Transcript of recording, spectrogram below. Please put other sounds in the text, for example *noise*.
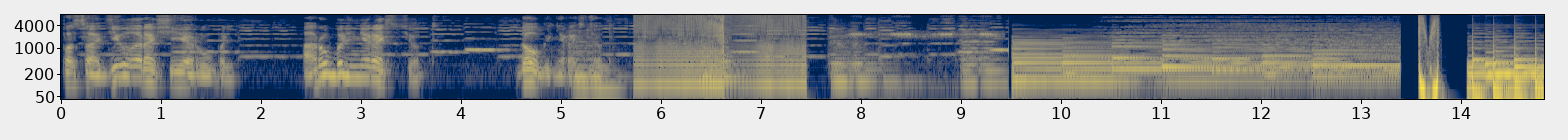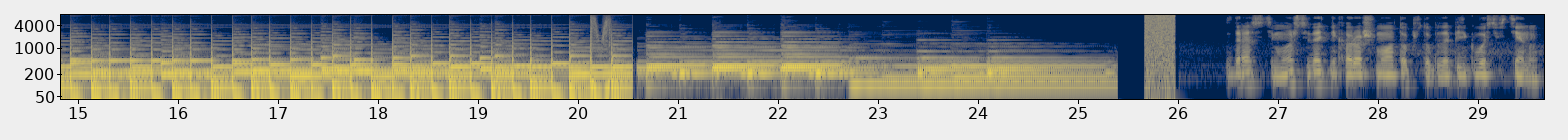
Посадила Россия рубль, а рубль не растет. Долго не растет. Здравствуйте, можете дать мне хороший молоток, чтобы забить гвоздь в стену?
